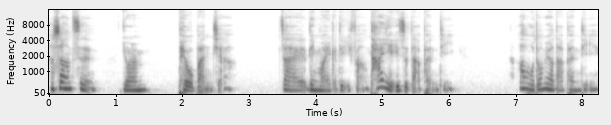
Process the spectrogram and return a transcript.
那上次有人陪我搬家，在另外一个地方，他也一直打喷嚏。啊，我都没有打喷嚏，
